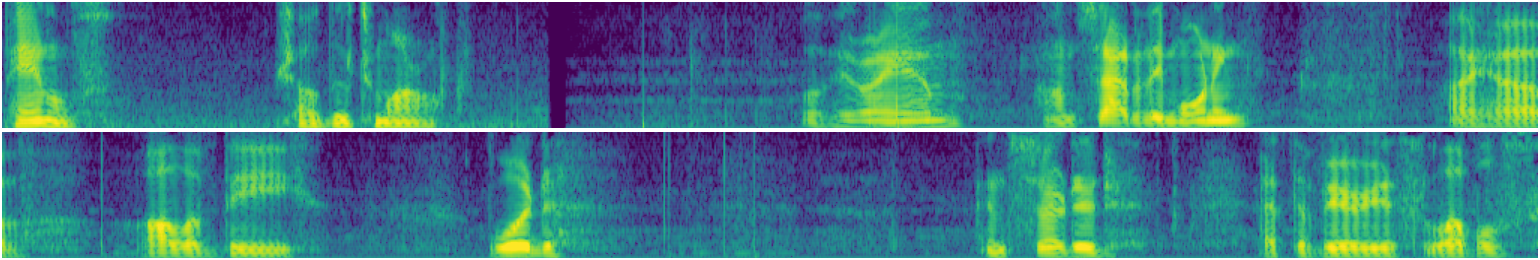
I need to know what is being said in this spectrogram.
panels, which I'll do tomorrow. Well, here I am on Saturday morning. I have all of the wood inserted at the various levels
